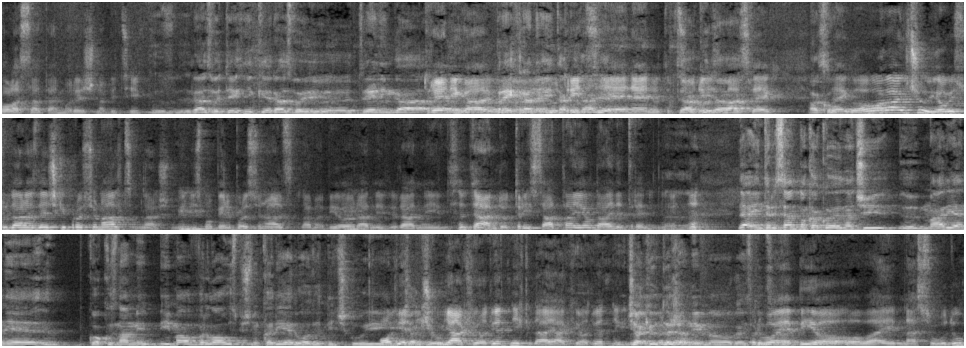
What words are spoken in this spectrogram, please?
pola sata, ajmo reći, na biciklu. razvoj tehnike, razvoj e, treninga, treninga, e, prehrane i tako dalje. ne, nutricionizma, da, sveg. ako- sveg. Ovo, aj čuj, ovi su danas dečki profesionalci, znaš, mi nismo bili profesionalci, nama je bio radni, radni dan do 3 sata i onda ajde trening. ne. Da, interesantno kako je, znači, e, Marijan je, koliko znam, i- imao vrlo uspješnu karijeru odvjetničku i čak Odvjetničku, i u- jaki odvjetnik, da, jaki odvjetnik. Čak i u državnim, Prvo je bio ovaj, na sudu,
